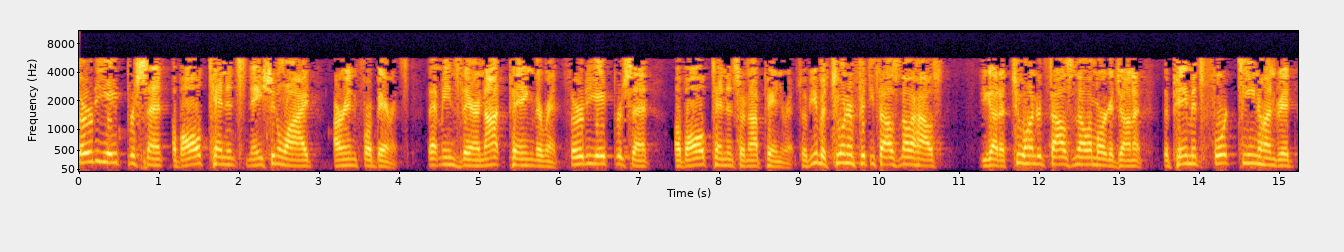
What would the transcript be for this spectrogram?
38% of all tenants nationwide are in forbearance. That means they are not paying their rent. 38% of all tenants are not paying rent. So if you have a $250,000 house, you got a $200,000 mortgage on it, the payment's 1400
